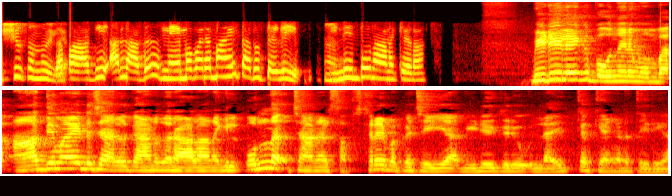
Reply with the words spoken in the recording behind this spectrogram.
ഇഷ്യൂസ് ഒന്നുമില്ല അപ്പൊ ആദ്യം അല്ല അത് നിയമപരമായിട്ട് അത് തെളിയും. ഇനി എന്തോ നാണക്കേടാ? വീഡിയോയിലേക്ക് പോകുന്നതിന് മുമ്പ് ആദ്യമായിട്ട് ചാനൽ കാണുന്ന ഒരാളാണെങ്കിൽ ഒന്ന് ചാനൽ സബ്സ്ക്രൈബ് ഒക്കെ ചെയ്യുക വീഡിയോയ്ക്ക് ഒരു ലൈക്ക് ഒക്കെ അങ്ങോട്ട് തരിക.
